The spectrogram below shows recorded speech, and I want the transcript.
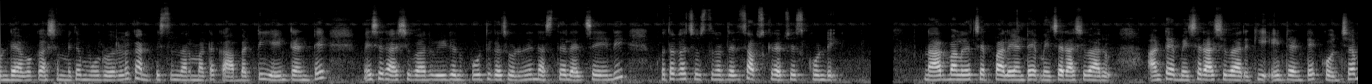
ఉండే అవకాశం అయితే మూడు రోజుల్లో కనిపిస్తుంది అనమాట కాబట్టి ఏంటంటే మేషరాశి వారు వీడియోని పూర్తిగా చూడండి. నచ్చితే లైక్ చేయండి. కొత్తగా చూస్తున్నట్లయితే సబ్స్క్రైబ్ చేసుకోండి. నార్మల్గా చెప్పాలి అంటే మేషరాశి వారు. అంటే మేషరాశి వారికి ఏంటంటే కొంచెం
